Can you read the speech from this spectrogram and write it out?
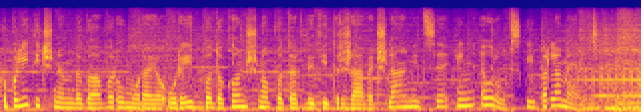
Po političnem dogovoru morajo uredbo dokončno potrditi države članice in Evropski parlament.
